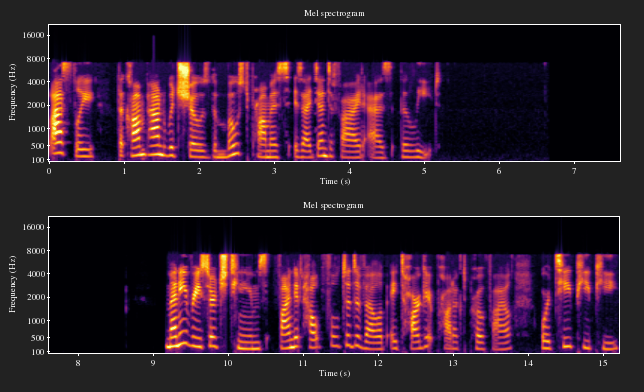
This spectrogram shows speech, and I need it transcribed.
Lastly, the compound which shows the most promise is identified as the lead. Many research teams find it helpful to develop a target product profile, or TPP,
